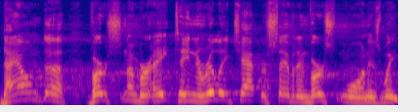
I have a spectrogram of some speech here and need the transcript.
down to verse number 18, and really chapter 7 and verse 1, as we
